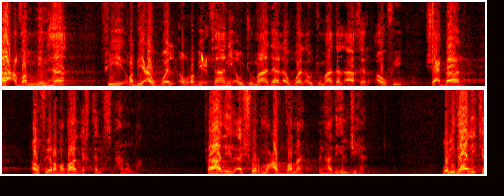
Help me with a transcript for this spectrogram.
أعظم منها في ربيع أول أو ربيع ثاني أو جمادى الأول أو جمادى الآخر أو في شعبان أو في رمضان يختلف سبحان الله. فهذه الأشهر معظمة من هذه الجهة. ولذلك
